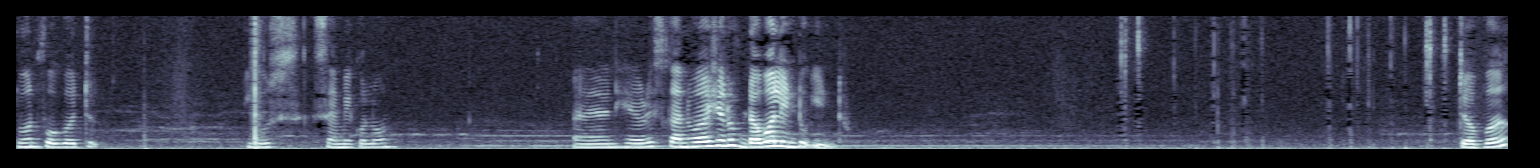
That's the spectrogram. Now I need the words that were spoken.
don't forget to use semicolon. And here is conversion of double into int. Double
